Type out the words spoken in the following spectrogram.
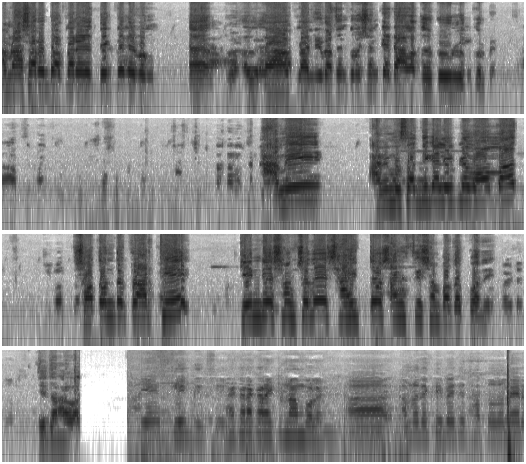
আমরা আশা রাখব আপনারা দেখবেন এবং আপনার নির্বাচন কমিশনকে এটা আলাদা করে উল্লেখ করবেন। আমি আমি মুসাদ্দিক আলী ইবনে মোহাম্মদ স্বতন্ত্র প্রার্থী কেন্দ্রীয় সংসদে সাহিত্য সাংস্কৃতিক সম্পাদক পদে। জি ধন্যবাদ। একটু নাম বলেন। আহ, আমরা দেখতে পেয়েছি ছাত্র দলের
